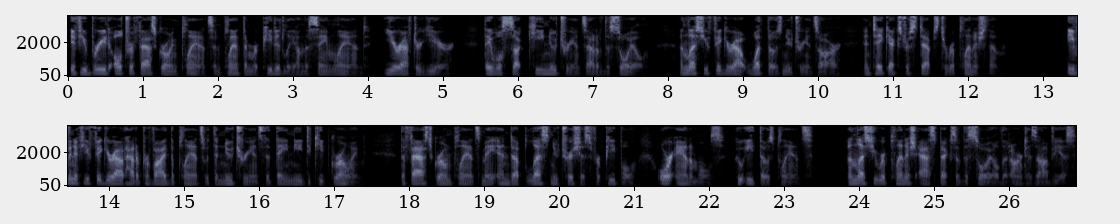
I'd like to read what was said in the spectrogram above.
If you breed ultra fast growing plants and plant them repeatedly on the same land, year after year, they will suck key nutrients out of the soil, unless you figure out what those nutrients are and take extra steps to replenish them. Even if you figure out how to provide the plants with the nutrients that they need to keep growing, the fast grown plants may end up less nutritious for people or animals who eat those plants, unless you replenish aspects of the soil that aren't as obvious.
